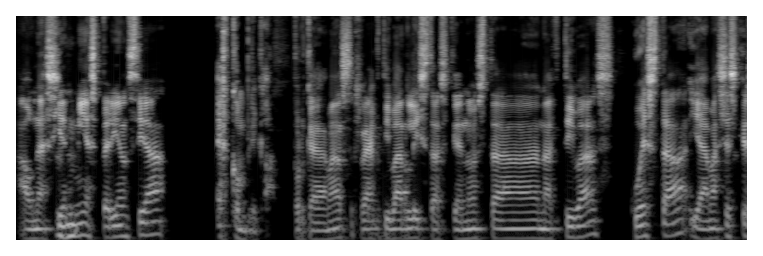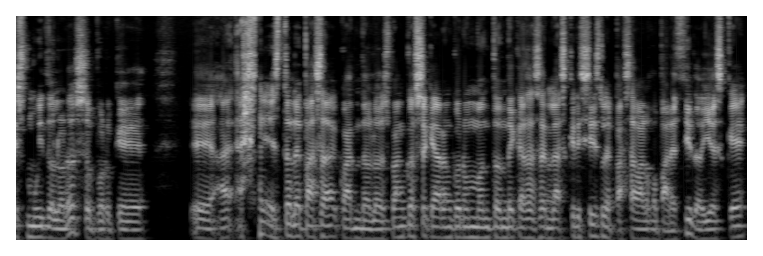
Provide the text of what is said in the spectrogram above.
Aún así, en mi experiencia, es complicado, porque además reactivar listas que no están activas cuesta y además es que es muy doloroso porque eh, esto le pasa cuando los bancos se quedaron con un montón de casas en las crisis, le pasaba algo parecido y es que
